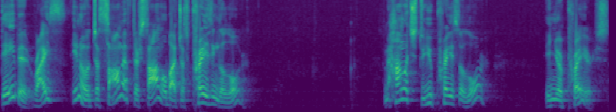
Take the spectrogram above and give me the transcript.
David writes, you know, just psalm after psalm about just praising the Lord. I mean, how much do you praise the Lord in your prayers?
